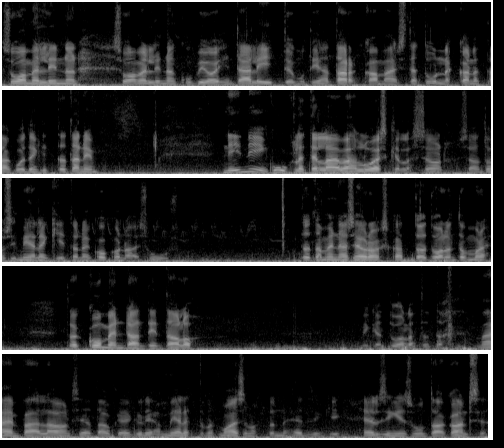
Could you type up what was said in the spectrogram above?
Suomenlinnan, Suomenlinnan kuvioihin tämä liittyy, mutta ihan tarkkaan mä en sitä tunne. Kannattaa kuitenkin tota, niin, niin, niin, googletella ja vähän lueskella. Se on, se on tosi mielenkiintoinen kokonaisuus. Tota, mennään seuraavaksi katsoa. Tuolla on tuommoinen tuo komendantin talo, mikä tuolla tota, mäen päällä on. Sieltä aukeaa kyllä ihan mielettömät maisemat tonne Helsinkiin, Helsingin suuntaan kanssa.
